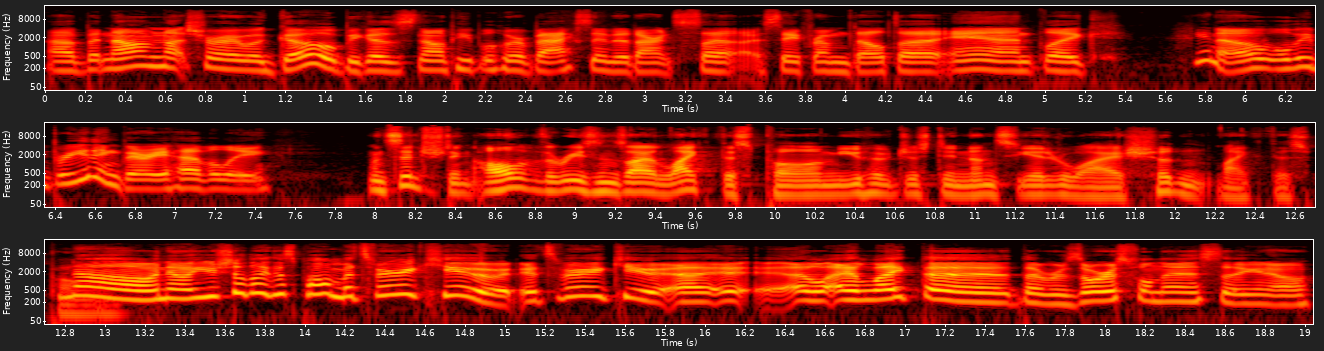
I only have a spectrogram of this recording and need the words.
Uh, but now I'm not sure I would go because now people who are vaccinated aren't sa- safe from Delta, and like, you know, we'll be breathing very heavily. It's interesting. All of the reasons I like this poem, you have just enunciated why I shouldn't like this poem. No, no, you should like this poem. It's very cute. It's very cute. Uh, it, I, I like the the resourcefulness. You know,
